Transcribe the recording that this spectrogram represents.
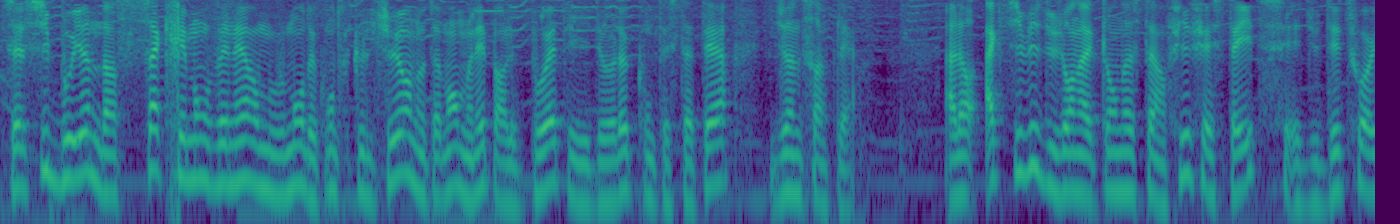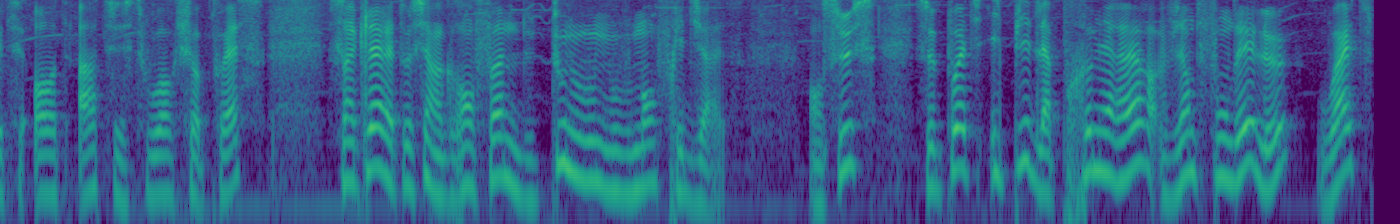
celle-ci bouillonne d'un sacrément vénère mouvement de contre-culture, notamment mené par le poète et idéologue contestataire John Sinclair. Alors, activiste du journal clandestin Fifth Estate et du Detroit Art Artist Workshop Press, Sinclair est aussi un grand fan du tout nouveau mouvement free jazz. En sus, ce poète hippie de la première heure vient de fonder le White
